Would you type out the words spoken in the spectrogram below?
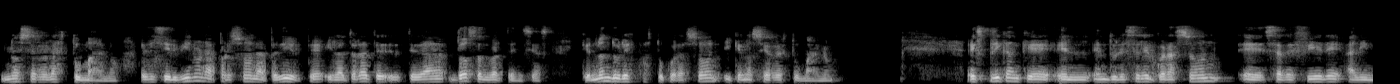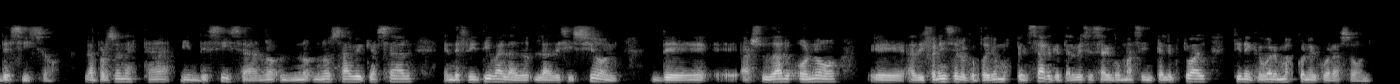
no cerrarás tu mano. Es decir, viene una persona a pedirte y la Torah te da dos advertencias que no endurezcas tu corazón y que no cierres tu mano. Explican que el endurecer el corazón eh, se refiere al indeciso. La persona está indecisa, no, sabe qué hacer. En definitiva, la, decisión de eh, ayudar o no, eh, a diferencia de lo que podríamos pensar, que tal vez es algo más intelectual, tiene que ver más con el corazón.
